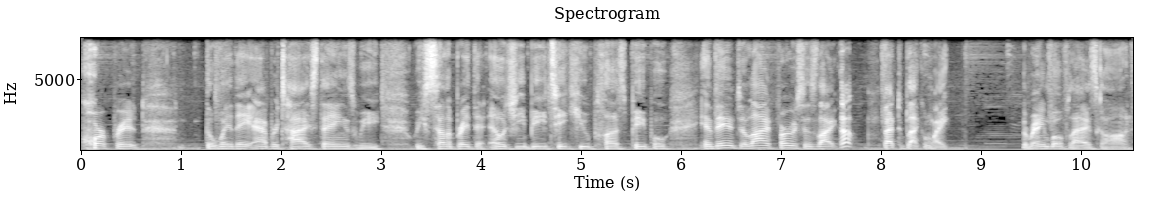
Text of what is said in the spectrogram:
corporate, the way they advertise things. We we celebrate the LGBTQ plus people. And then July 1st is like, oh, back to black and white. The rainbow flag's gone.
